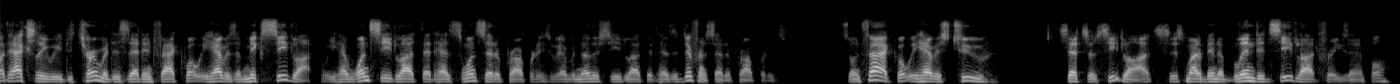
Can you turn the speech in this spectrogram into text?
What actually we determined is that in fact, what we have is a mixed seed lot. We have one seed lot that has one set of properties. We have another seed lot that has a different set of properties. So in fact, what we have is two sets of seed lots. This might have been a blended seed lot, for example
